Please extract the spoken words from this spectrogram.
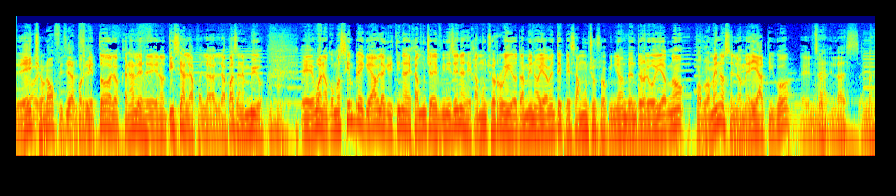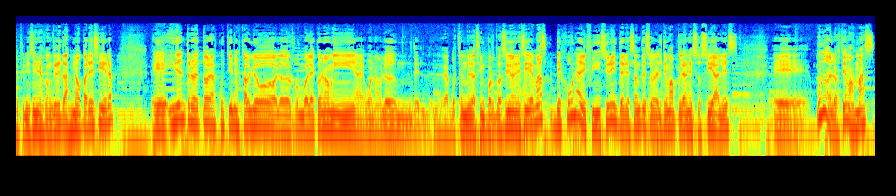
de hecho. No oficial, Porque sí. todos los canales de noticias la, la- la pasan en vivo. Eh, bueno, como siempre que habla Cristina deja muchas definiciones, deja mucho ruido también, obviamente, pesa mucho su opinión dentro del gobierno, por lo menos en lo mediático, en, la- en las, en las definiciones concretas no pareciera. Eh, y dentro de todas las cuestiones que habló, habló del rumbo a la economía, bueno, habló de, de la cuestión de las importaciones y demás, dejó una definición interesante sobre el tema planes sociales. Eh, uno de los temas más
